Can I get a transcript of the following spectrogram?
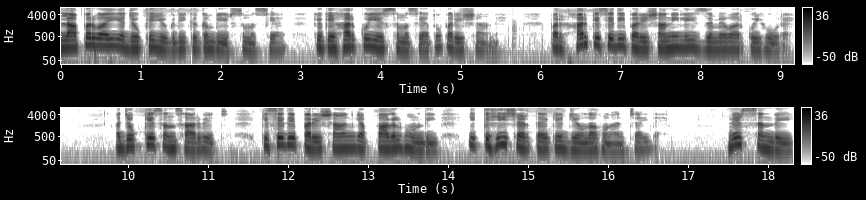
ਲਾਪਰਵਾਹੀ ਅਜੋਕੇ ਯੁੱਗ ਦੀ ਇੱਕ ਗੰਭੀਰ ਸਮੱਸਿਆ ਹੈ, ਕਿਉਂਕਿ ਹਰ ਕੋਈ ਇਸ ਸਮੱਸਿਆ ਤੋਂ ਪਰੇਸ਼ਾਨ ਹੈ। ਪਰ ਹਰ ਕਿਸੇ ਦੀ ਪਰੇਸ਼ਾਨੀ ਲਈ ਜ਼ਿੰਮੇਵਾਰ ਕੋਈ ਹੋਰ ਹੈ। ਅਜੋਕੇ ਸੰਸਾਰ ਵਿੱਚ ਕਿਸੇ ਦੇ ਪਰੇਸ਼ਾਨ ਜਾਂ ਪਾਗਲ ਹੋਣ ਦੀ ਇੱਕ ਹੀ ਸ਼ਰਤ ਹੈ ਕਿ ਉਹ ਜਿਉਂਦਾ ਹੋਣਾ ਚਾਹੀਦਾ ਹੈ। ਨਿਰਸੰਦੇਹ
